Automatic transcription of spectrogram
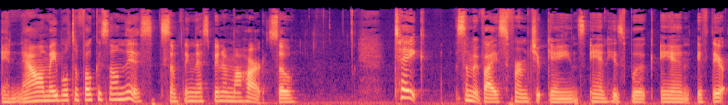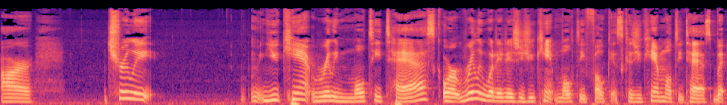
and now I'm able to focus on this, something that's been in my heart. So take some advice from Chip Gaines and his book. And if there are truly you can't really multitask or really what it is is you can't multi-focus because you can multitask but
